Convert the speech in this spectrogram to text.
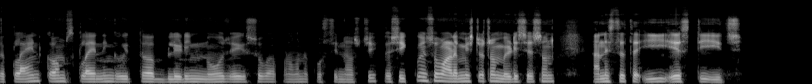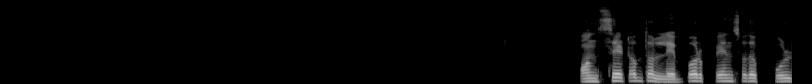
the client comes clinic with a bleeding nose ए सब आपण माने क्वेश्चन आछी the sequence of administration medication anesthesia E S T is onset of the labor pains of the full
